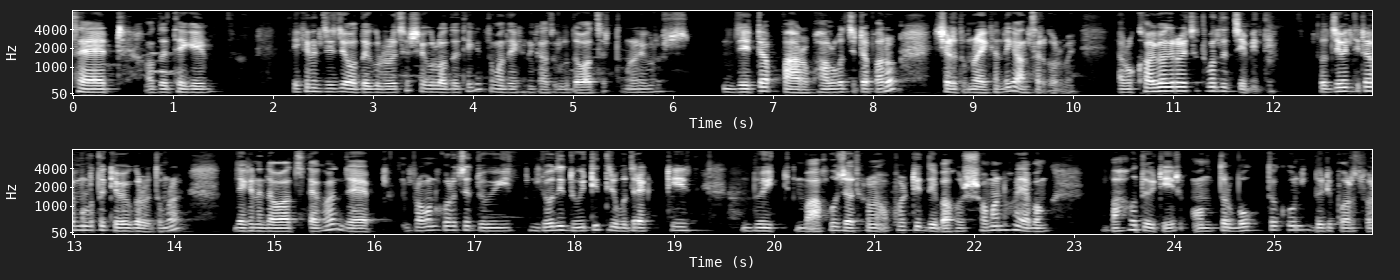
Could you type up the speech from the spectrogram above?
সেট অধ্যায় থেকে এখানে যে যে অধ্যায়গুলো রয়েছে, সেগুলো অধ্যায় থেকে তোমাদের এখানে কাজগুলো দেওয়া আছে। তোমরা এগুলো যেটা পারো, ভালো যেটা পারো, সেটা তোমরা এখান থেকে আনসার করবে। এবং ক্ষয় ভাগে রয়েছে তোমাদের জ্যামিতি। তো জ্যামিতিটা মূলত কীভাবে করবে তোমরা? যেখানে দেওয়া আছে, দেখো, যে প্রমাণ করেছে দুই, যদি দুইটি ত্রিভুজের একটি দুই বাহু যথাক্রমে অপরটির দুই বাহুর সমান হয় এবং বাহু দুইটির অন্তর্ভুক্ত কোণ দুইটি পরস্পর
